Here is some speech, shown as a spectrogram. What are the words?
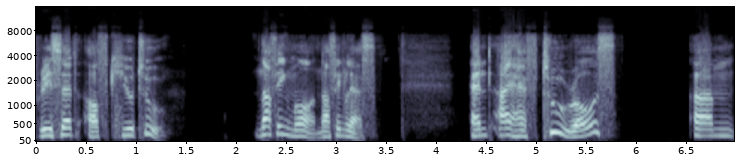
preset of Q2. Nothing more, nothing less. And I have two rows um,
